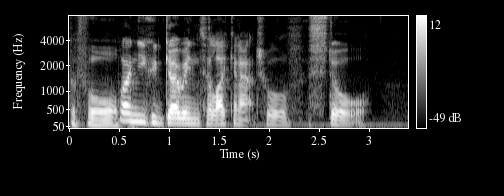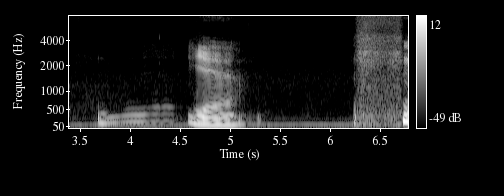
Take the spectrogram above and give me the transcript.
before. when you could go into like an actual store. Yeah.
